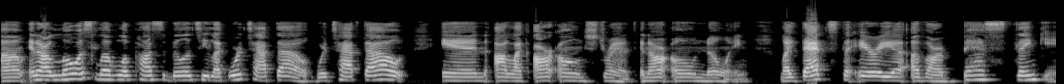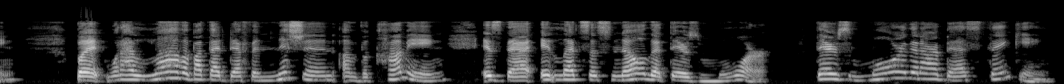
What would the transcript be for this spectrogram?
um, in our lowest level of possibility, like we're tapped out. We're tapped out in our like our own strength and our own knowing. Like that's the area of our best thinking. But what I love about that definition of becoming is that it lets us know that there's more. There's more than our best thinking.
